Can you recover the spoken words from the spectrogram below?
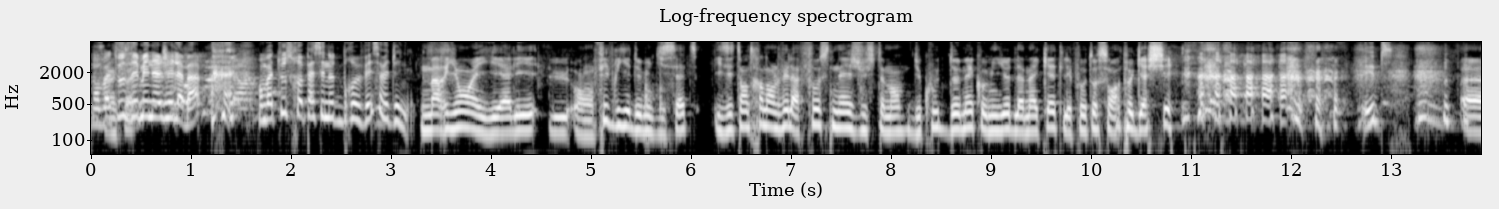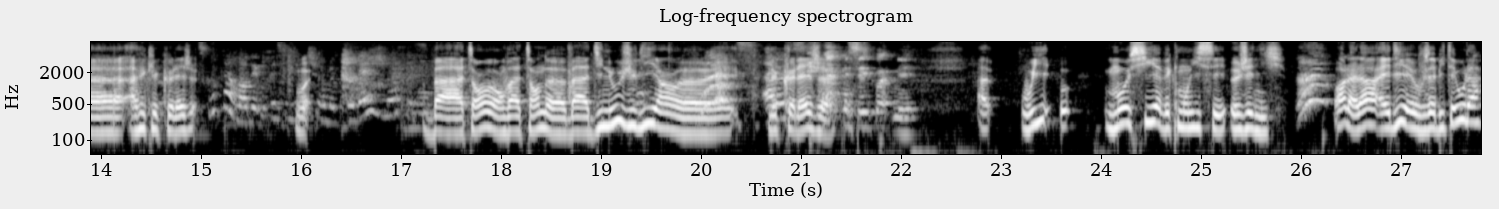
On va tous déménager là-bas. on va tous repasser notre brevet, ça va être génial. Marion y est allée en février 2017. Ils étaient en train d'enlever la fausse neige justement. Du coup, deux mecs au milieu de la maquette, les photos sont un peu gâchées. Oups. Euh, avec le collège. Est-ce qu'on peut avoir des précisions Ouais. sur le collège? Bah attends, on va attendre. Euh, Bah dis-nous Julie, hein, euh, le collège. Mais c'est quoi mais... Ah, oui, oh, moi aussi avec mon lycée, Eugénie. Oh là là, Eddie, vous habitez où là?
